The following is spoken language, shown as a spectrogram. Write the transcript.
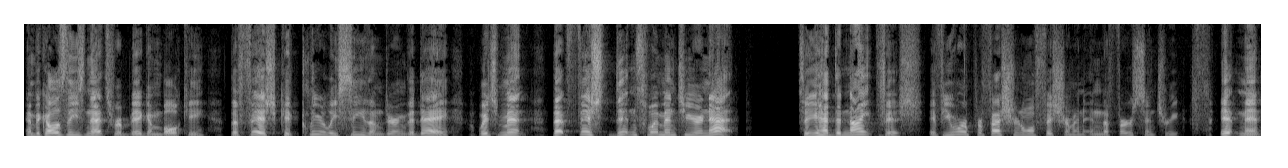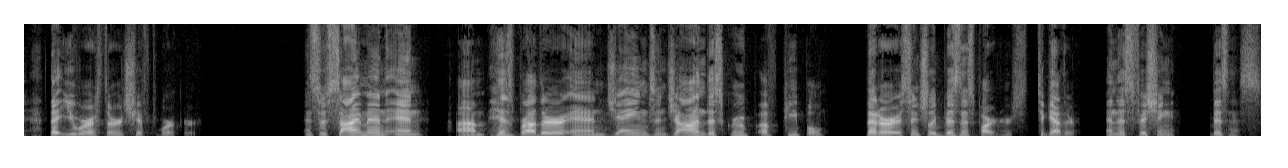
And because these nets were big and bulky, the fish could clearly see them during the day, which meant that fish didn't swim into your net. So you had the night fish. If you were a professional fisherman in the first century, it meant that you were a third shift worker. And so Simon and um, his brother and James and John, this group of people that are essentially business partners together in this fishing business,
